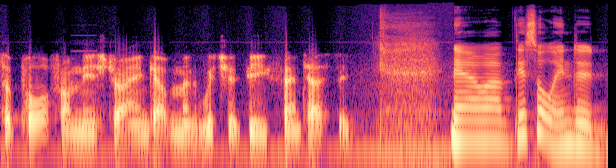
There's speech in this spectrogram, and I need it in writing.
support from the Australian government, which would be fantastic. Now, uh, this all ended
